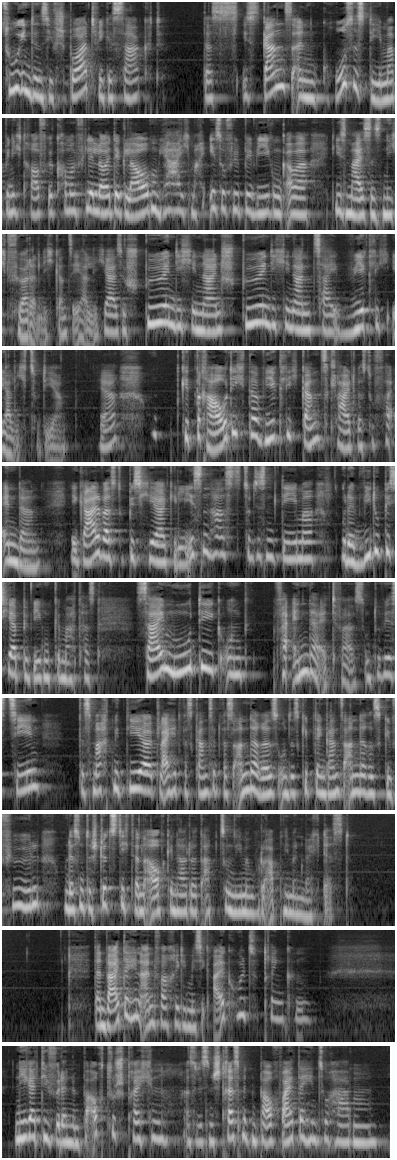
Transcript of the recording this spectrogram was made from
zu intensiv Sport, wie gesagt, das ist ganz ein großes Thema, bin ich drauf gekommen. Viele Leute glauben, ja, ich mache eh so viel Bewegung, aber die ist meistens nicht förderlich, ganz ehrlich. Ja, also spür in dich hinein, spür in dich hinein sei wirklich ehrlich zu dir. Ja, und getrau dich da wirklich ganz klar etwas zu verändern. Egal, was du bisher gelesen hast zu diesem Thema oder wie du bisher Bewegung gemacht hast, sei mutig und veränder etwas und du wirst sehen, das macht mit dir gleich etwas ganz etwas anderes und es gibt ein ganz anderes Gefühl und das unterstützt dich dann auch genau dort abzunehmen, wo du abnehmen möchtest. Dann weiterhin einfach regelmäßig Alkohol zu trinken, negativ über deinen Bauch zu sprechen, also diesen Stress mit dem Bauch weiterhin zu haben,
